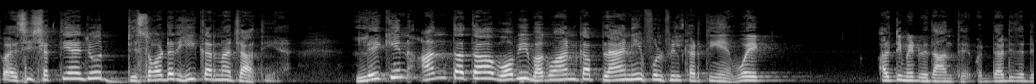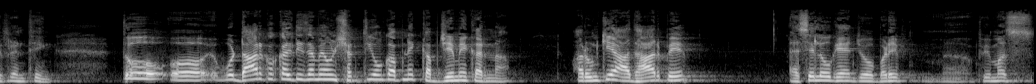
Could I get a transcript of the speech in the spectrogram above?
तो ऐसी शक्तियाँ जो डिसऑर्डर ही करना चाहती हैं। लेकिन अंततः वो भी भगवान का प्लान ही फुलफिल करती हैं। वो एक अल्टीमेट वेदांत है but that is a different thing तो वो डार्क ओकल्टिज्म है, उन शक्तियों को अपने कब्जे में करना और उनके आधार पे ऐसे लोग हैं जो बड़े फ़ेमस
